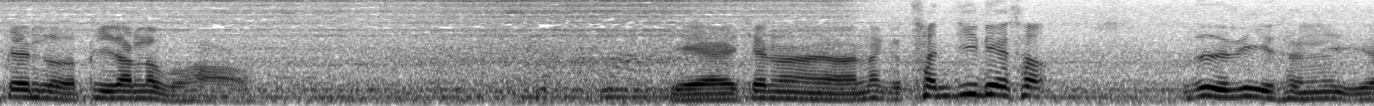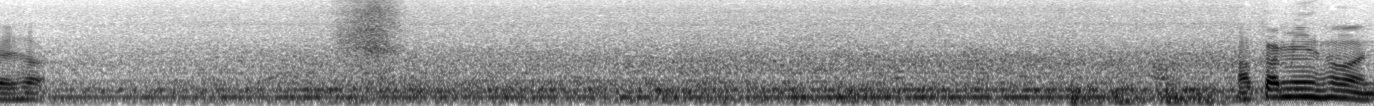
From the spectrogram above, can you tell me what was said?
编组 P 三的五号，也现在那个城际列车，日历城际列车。好，官兵他们，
